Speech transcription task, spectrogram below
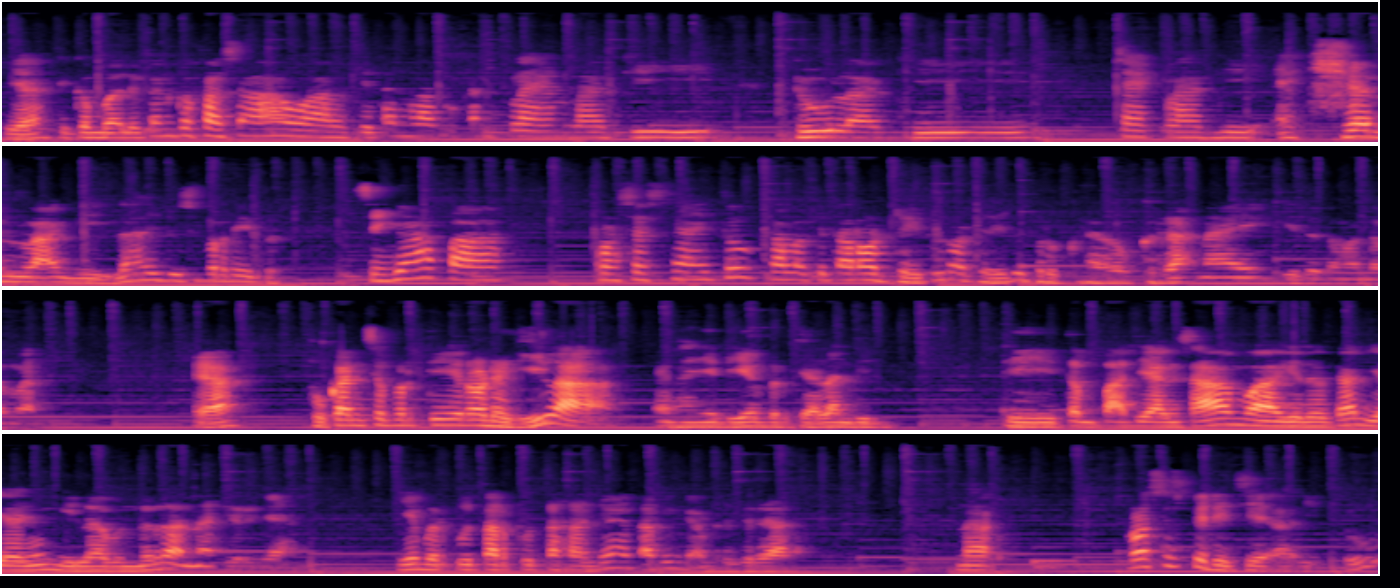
Ya dikembalikan ke fase awal. Kita melakukan plan lagi do lagi cek lagi action lagi. Lah itu seperti itu. Sehingga apa prosesnya itu kalau kita roda itu roda itu bergerak naik gitu teman-teman. Ya bukan seperti roda gila yang hanya dia berjalan di di tempat yang sama gitu kan ya yang gila beneran akhirnya. Dia berputar-putar aja tapi nggak bergerak. Nah proses PDCA itu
